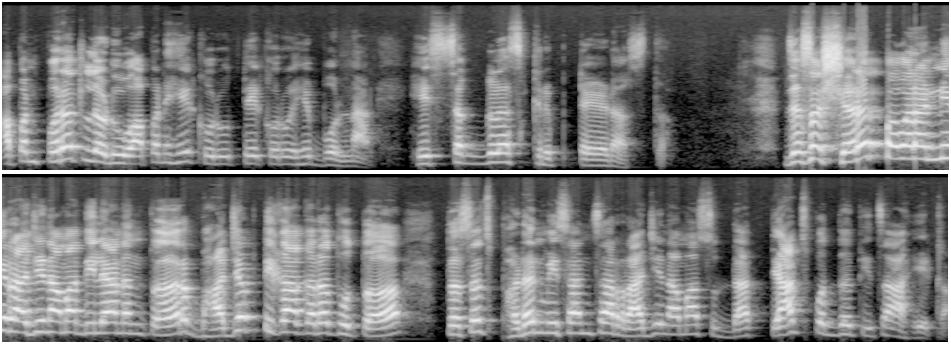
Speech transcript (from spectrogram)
आपण परत लढू. आपण हे करू ते करू हे बोलणार. हे सगळं स्क्रिप्टेड असतं. जसं शरद पवारांनी राजीनामा दिल्यानंतर भाजप टीका करत होतं तसंच फडणवीसांचा राजीनामा सुद्धा त्याच पद्धतीचा आहे का?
